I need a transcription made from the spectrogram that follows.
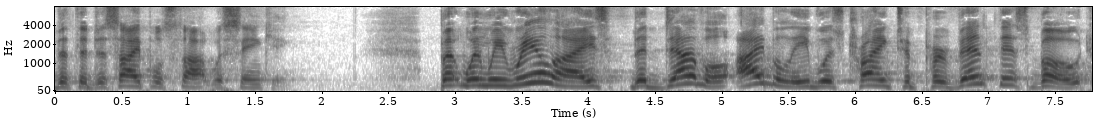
that the disciples thought was sinking. But when we realize the devil, I believe, was trying to prevent this boat,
